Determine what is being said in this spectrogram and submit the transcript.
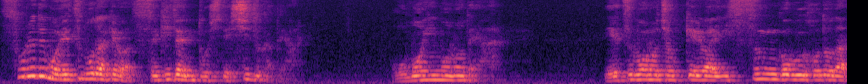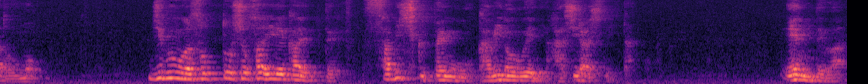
それでもえつぼだけは石然として静かである。重いものである。越棒の直径は一寸五分ほどだと思う。自分はそっと書斎へ帰って寂しくペンを紙の上に走らしていた。園では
